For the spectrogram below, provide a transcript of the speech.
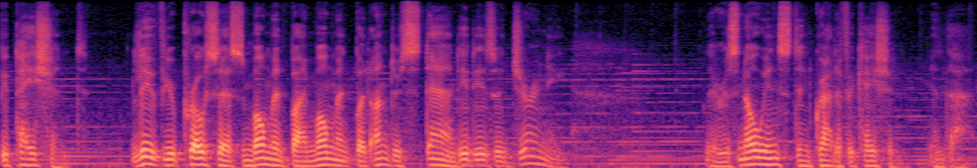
Be patient. Live your process moment by moment, but understand it is a journey. There is no instant gratification in that.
